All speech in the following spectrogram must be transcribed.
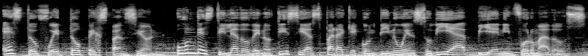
Esto fue Top Expansión, un destilado de noticias para que continúen su día bien informados.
